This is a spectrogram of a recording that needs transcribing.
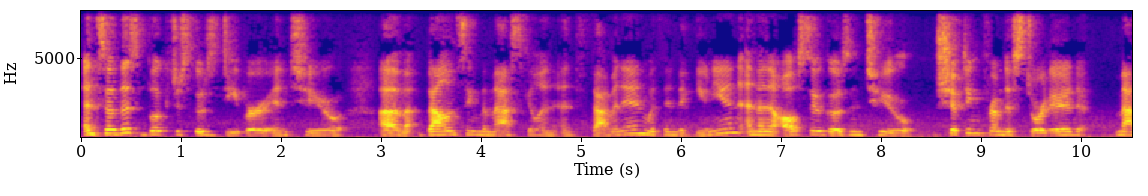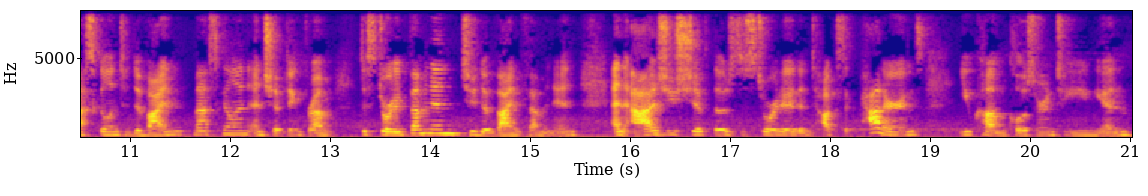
And so this book just goes deeper into um, balancing the masculine and feminine within the union. And then it also goes into shifting from distorted masculine to divine masculine and shifting from distorted feminine to divine feminine. And as you shift those distorted and toxic patterns, you come closer into union.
